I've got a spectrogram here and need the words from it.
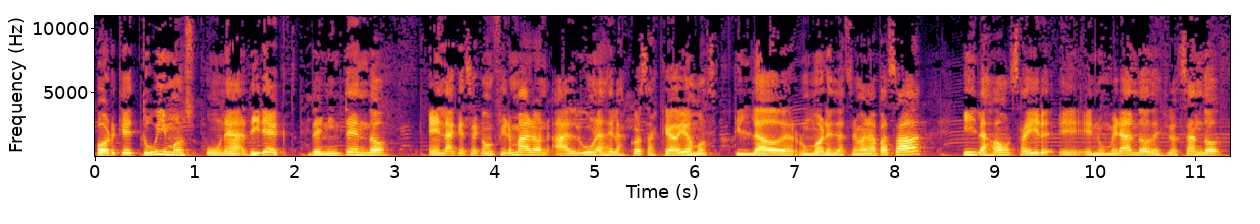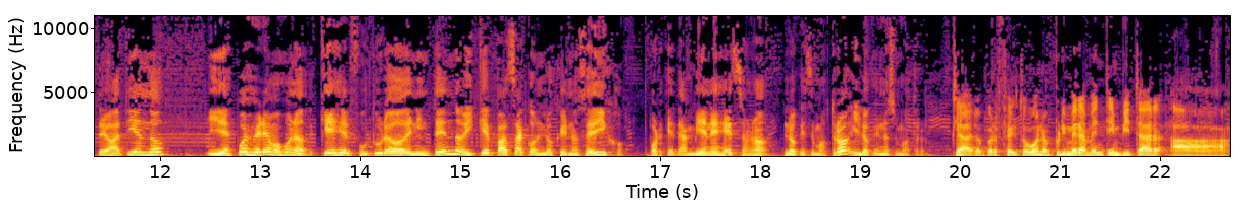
porque tuvimos una direct de Nintendo en la que se confirmaron algunas de las cosas que habíamos tildado de rumores la semana pasada y las vamos a ir eh, enumerando, desglosando, debatiendo y después veremos, bueno, qué es el futuro de Nintendo y qué pasa con lo que no se dijo, porque también es eso, ¿no? Lo que se mostró y lo que no se mostró. Claro, perfecto. Bueno, primeramente invitar a,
